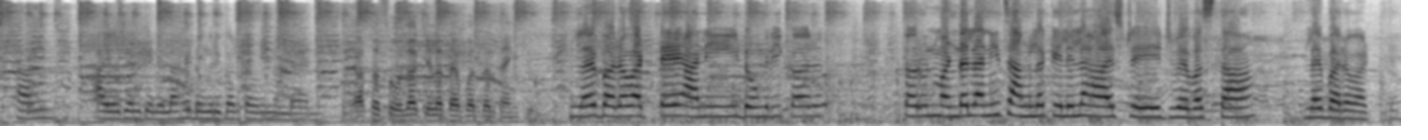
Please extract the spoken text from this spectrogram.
छान आयोजन केलेलं आहे डोंगरीकर तरुण मंडळाने. असा सोहळा केला त्याबद्दल थँक्यू लय बरं वाटते आणि डोंगरीकर तरुण मंडळांनी चांगलं केलेलं हा स्टेज व्यवस्था लय बरं वाटते.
